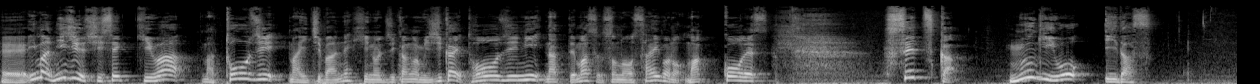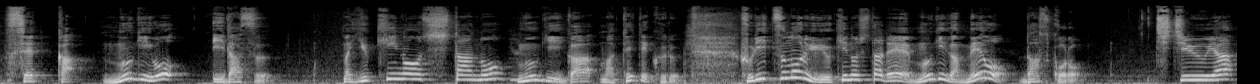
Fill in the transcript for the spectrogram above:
えー今、二十四節気は、まあ、冬至、まあ、一番ね、日の時間が短い冬至になってます。その最後の真っ向です。節花、麦を言い出す。節花、麦を言い出す。まあ、雪の下の麦が、まあ、出てくる。降り積もる雪の下で麦が芽を出す頃。地中や、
